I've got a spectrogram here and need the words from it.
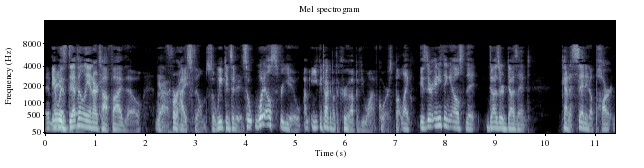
It, it was definitely in our top five though. Yeah. Uh, for heist films. So we considered it. So what else for you? I mean, you can talk about the crew up if you want, of course, but like, is there anything else that does or doesn't kind of set it apart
